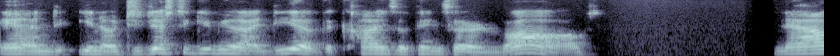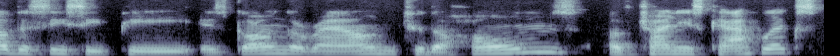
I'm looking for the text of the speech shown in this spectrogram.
And you know, to just to give you an idea of the kinds of things that are involved, now the CCP is going around to the homes of Chinese Catholics,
